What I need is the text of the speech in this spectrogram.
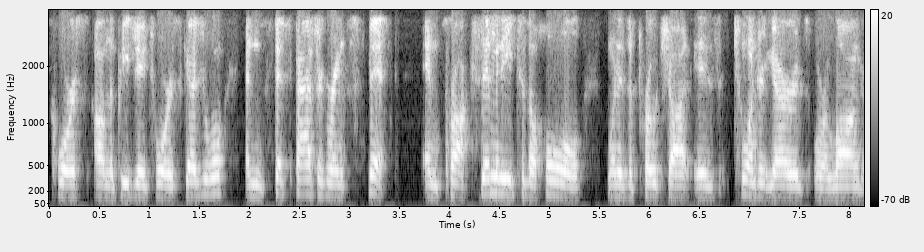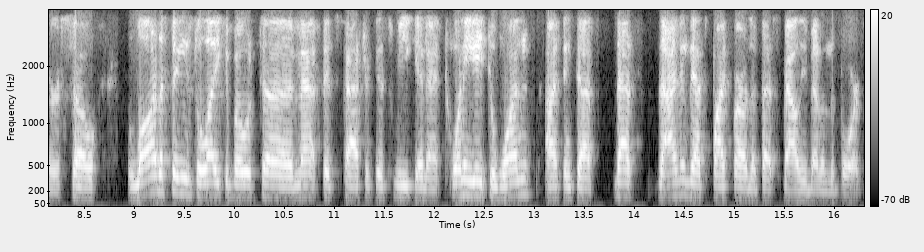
course on the PGA Tour schedule. And Fitzpatrick ranks fifth in proximity to the hole when his approach shot is 200 yards or longer. So a lot of things to like about uh, Matt Fitzpatrick this week, and at 28 to one, I think that's that's I think that's by far the best value bet on the board.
